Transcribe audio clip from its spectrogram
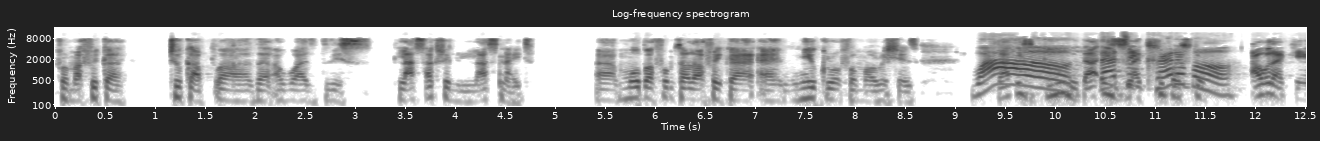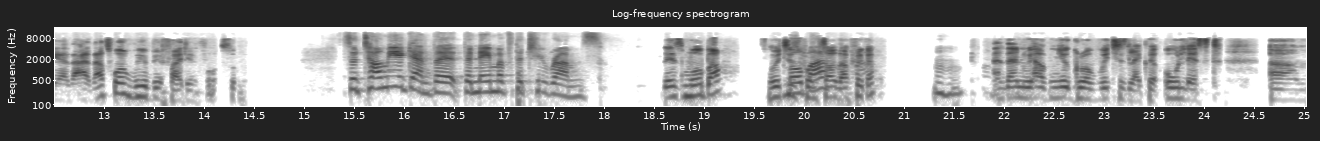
from Africa took up uh, the awards this last, actually last night. Uh, Mhoba from South Africa and New Grove from Mauritius. Wow, that is good. That that's is like incredible. I was like, yeah, that, that's what we've been fighting for. So, so tell me again the the name of the two rums. There's Mhoba, which Mhoba? is from South Africa, mm-hmm. and then we have New Grove, which is like the oldest um,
